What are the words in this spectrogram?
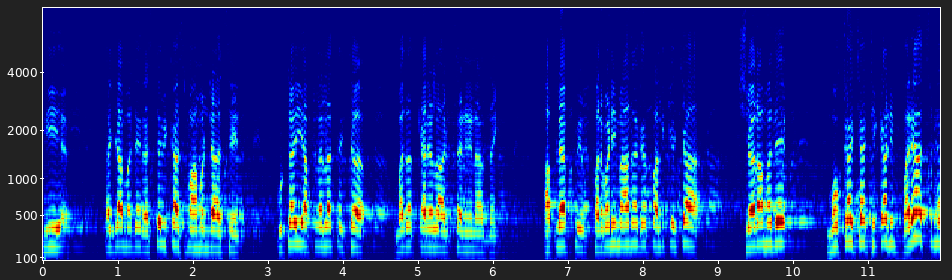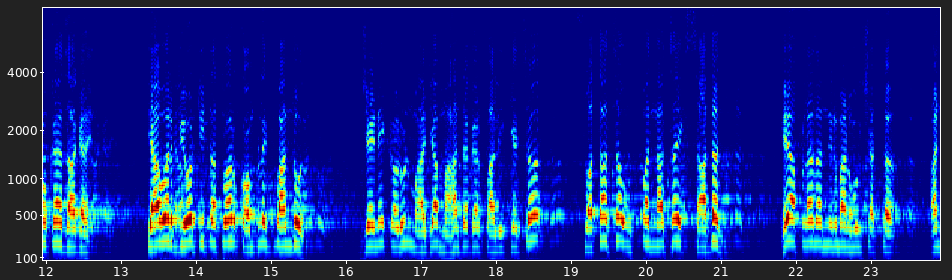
पी त्याच्यामध्ये रस्ते विकास महामंडळ असेल कुठंही आपल्याला त्याचं मदत करायला अडचण येणार नाही. आपल्या परभणी महानगरपालिकेच्या शहरामध्ये मोक्याच्या ठिकाणी बऱ्याच मोकळ्या जागा आहेत. त्यावर बीओटी तत्वावर कॉम्प्लेक्स बांधून जेणेकरून माझ्या महानगरपालिकेचं स्वतःचं उत्पन्नाचं एक साधन हे आपल्याला निर्माण होऊ शकतं. आणि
